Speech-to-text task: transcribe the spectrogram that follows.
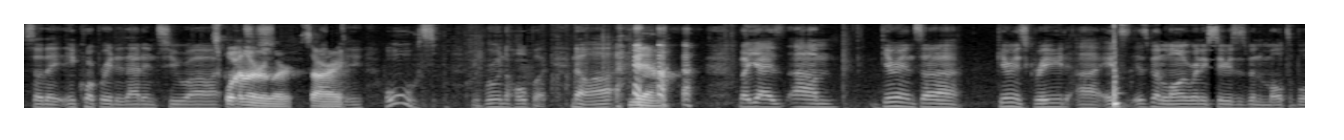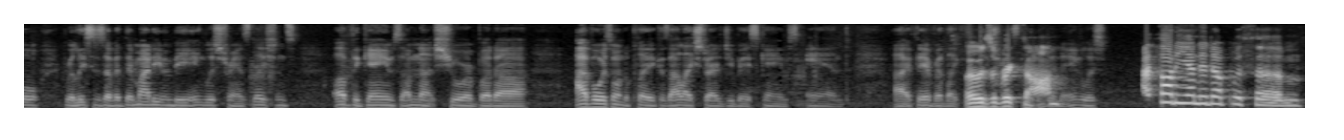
So they incorporated that into uh, Spoiler into- alert. Sorry. into- sp- you ruined the whole book. No, uh, Yeah. but yeah, it's, um, Gihren's uh, Gihren's Greed. Uh, it's it's been a long running series. There's been multiple releases of it. There might even be English translations of the games. I'm not sure, but uh, I've always wanted to play it because I like strategy based games. And uh, if they ever like, Oh, was it Rick Dom? English? I thought he ended up with um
